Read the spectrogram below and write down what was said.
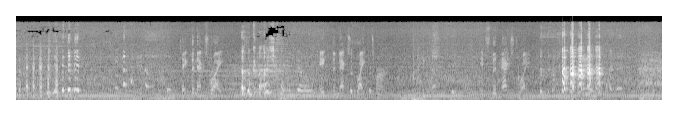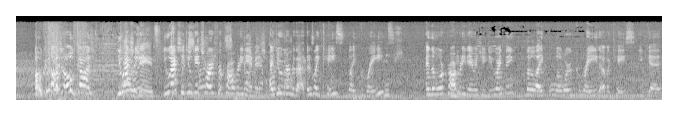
Take the next right. Oh gosh, Cole, no. Take the next right turn. It's the next right. Oh gosh, oh gosh. You Oh, actually jeez. you actually do get charged for property damage. I do remember that. There's like case like grades. And the more property damage you do, I think, the like lower grade of a case you get.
